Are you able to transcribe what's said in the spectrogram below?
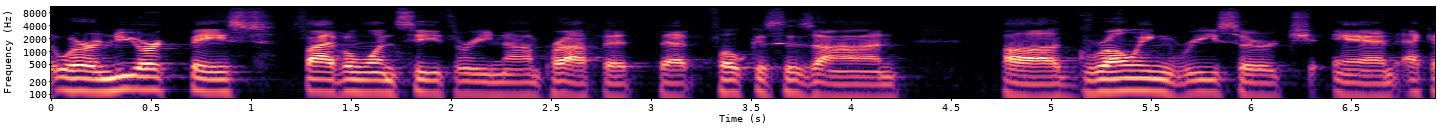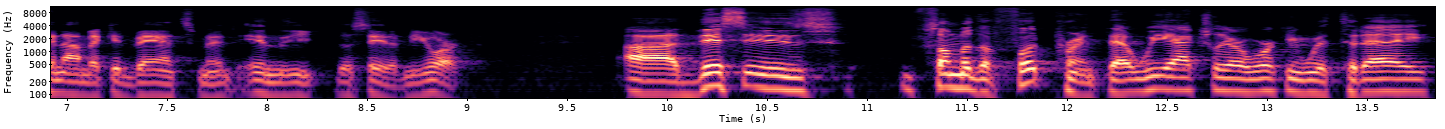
we're a New York-based 501c3 nonprofit that focuses on uh, growing research and economic advancement in the, the state of New York. Uh, this is some of the footprint that we actually are working with today,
